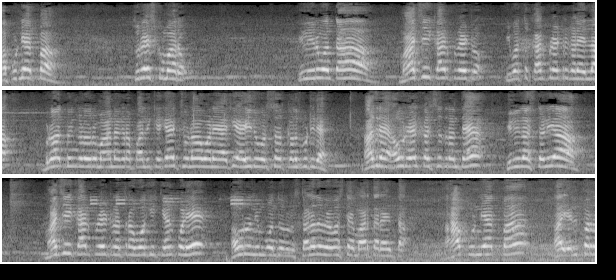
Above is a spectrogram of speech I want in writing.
ಆ ಪುಣ್ಯಾತ್ಮ ಸುರೇಶ್ ಕುಮಾರ್ ಇಲ್ಲಿರುವಂತಹ ಮಾಜಿ ಕಾರ್ಪೊರೇಟ್ರು, ಇವತ್ತು ಕಾರ್ಪೊರೇಟರ್ಗಳೇ ಇಲ್ಲ. ಬೃಹತ್ ಬೆಂಗಳೂರು ಮಹಾನಗರ ಪಾಲಿಕೆಗೆ ಚುನಾವಣೆಯಾಗಿ ಐದು ವರ್ಷ ಕಳೆದ್ಬಿಟ್ಟಿದೆ. ಆದರೆ ಅವ್ರು ಹೇಳಿ ಕಳಿಸಿದ್ರಂತೆ? ಇಲ್ಲಿನ ಸ್ಥಳೀಯ ಮಾಜಿ ಕಾರ್ಪೊರೇಟರ್ ಹತ್ರ ಹೋಗಿ ಕೇಳ್ಕೊಳ್ಳಿ. ಅವರು ನಿಮ್ಗೊಂದು ಸ್ಥಳದ ವ್ಯವಸ್ಥೆ ಮಾಡ್ತಾರೆ ಅಂತ. ಆ ಪುಣ್ಯಾತ್ಮ, ಆ ಹೆಲ್ಪರ್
